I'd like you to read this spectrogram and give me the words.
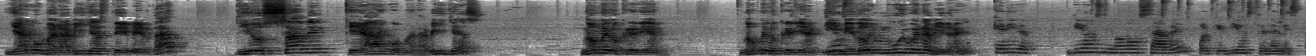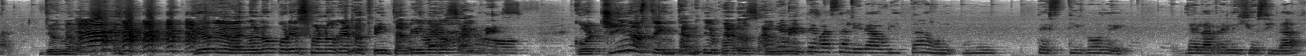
y hago maravillas de verdad, Dios sabe que hago maravillas. No me lo creerían. No me lo creerían. Y Dios- me doy muy buena vida, ¿eh? Querido, Dios no sabe porque Dios te da la espalda. Dios me abandonó. Dios me abandonó, por eso no gano 30 mil varos al mes. Cochinos 30 mil varos al Obviamente mes. va a salir ahorita un, un testigo de, de la religiosidad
